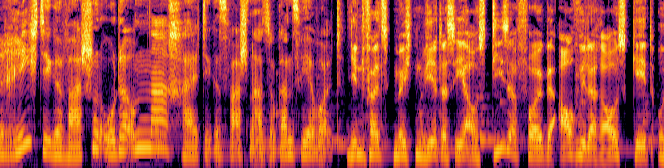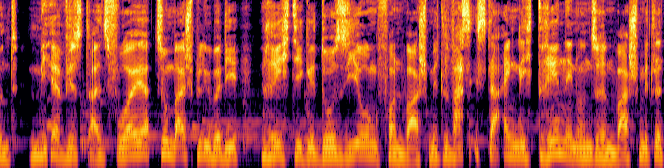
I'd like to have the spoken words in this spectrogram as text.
richtige Waschen oder um nachhaltiges Waschen, also ganz wie ihr wollt. Jedenfalls möchten wir, dass ihr aus dieser Folge auch wieder rausgeht und mehr wisst als vorher. Zum Beispiel über die richtige Dosierung von Waschmitteln. Was ist da eigentlich drin in unseren Waschmitteln?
